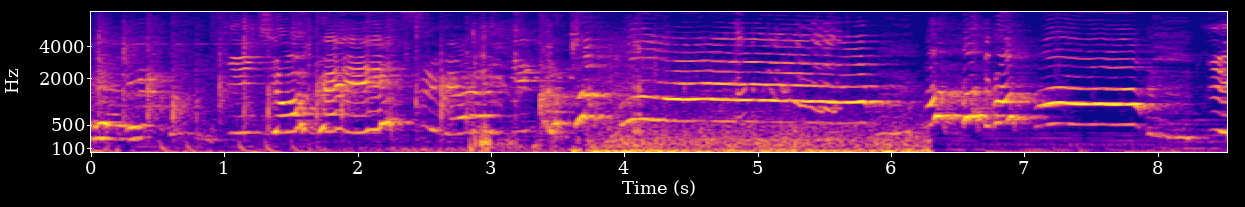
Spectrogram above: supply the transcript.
Que jogo é esse, velho? Que jogo... Que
